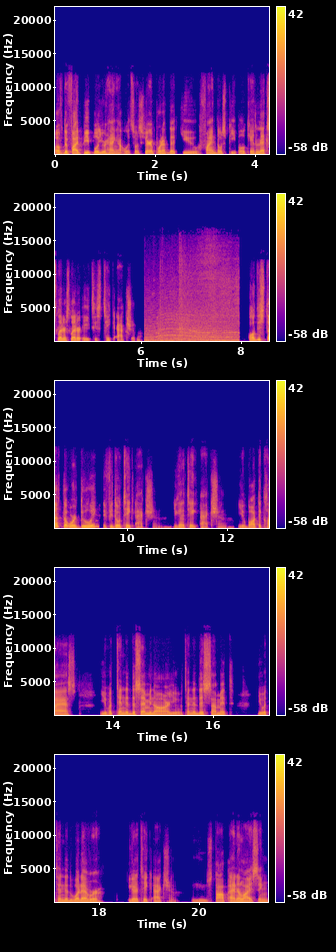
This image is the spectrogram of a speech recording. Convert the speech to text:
of the five people you hang out with. So it's very important that you find those people, okay? Next letter is letter H is take action all this stuff that we're doing, if you don't take action, you got to take action. You bought the class, you've attended the seminar, you've attended this summit, you attended whatever, you got to take action. Mm-hmm. Stop analyzing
